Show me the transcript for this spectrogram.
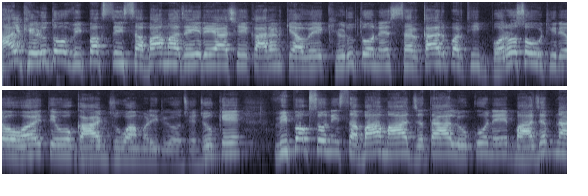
હાલ ખેડૂતો વિપક્ષની સભામાં જઈ રહ્યા છે કારણ કે હવે ખેડૂતોને સરકાર પરથી ભરોસો ઉઠી રહ્યો હોય તેવો ગાઢ જોવા મળી રહ્યો છે. જો કે વિપક્ષોની સભામાં જતા લોકોને ભાજપના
